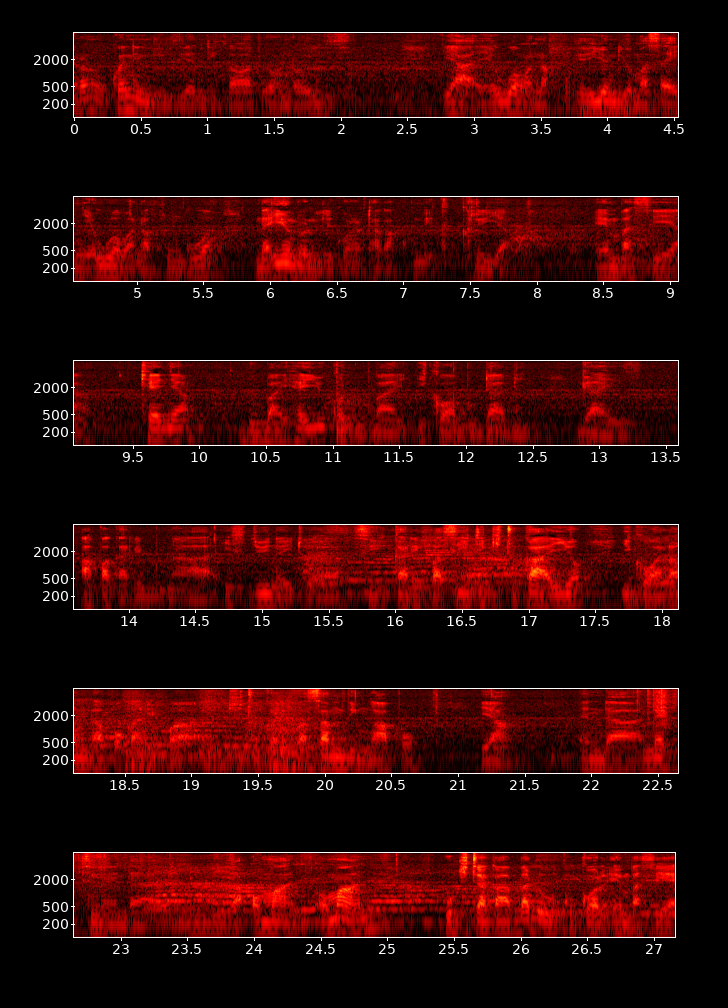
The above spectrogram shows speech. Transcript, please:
Know, kwani niliziandika wapi? Ondo hizi ya yeah, huwa wanafunga hiyo ndio masaa yenye huwa wanafungua, na hiyo ndo nilikuwa nataka kumake clear. Embassy ya Kenya Dubai hayuko Dubai, iko Abu Dhabi guys, hapa karibu na sijui inaitwa si Karifa City, kitu kaa hiyo iko around hapo Karifa, kitu Karifa something hapo yeah. And uh, next naenda nini ya Oman. Oman ukitaka bado kucall embassy ya,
